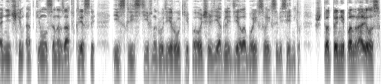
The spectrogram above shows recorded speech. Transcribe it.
Аничкин откинулся назад в кресле и, скрестив на груди руки, по очереди оглядел обоих своих собеседников. — Что-то не понравилось?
